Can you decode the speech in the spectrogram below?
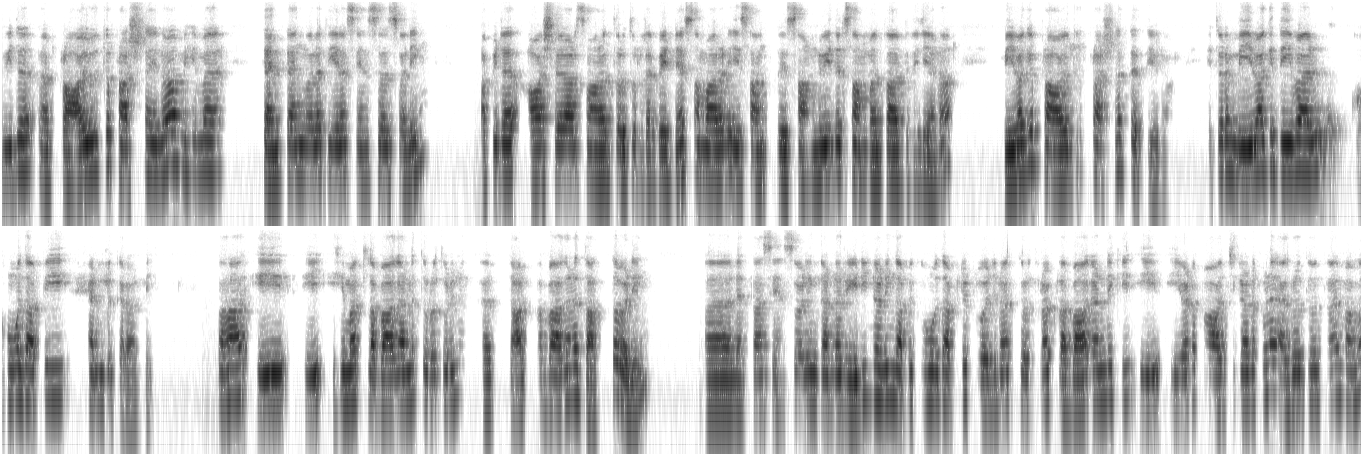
විද ප්‍රායෝගික ප්‍රශ්න එනවා මෙහෙම තැන් තැන් වල තියෙන සෙන්සර්ස් වලින් අපිට අවශ්‍ය වෙලාවට සමාන තොරතුරු ලැබෙන්නේ සමහර ඒ සංවේදන සම්බන්ධතාව පිළිදි යනවා මේ වගේ ප්‍රායෝගික ප්‍රශ්නත් ඇති වෙනවා. ඒතර මේ වගේ දේවල් කොහොමද අපි හැන්ඩල් කරන්නේ? සහ ඒ ඒ එහෙමත් ලබා ගන්න තොරතුරු ලබා ගන්න தත්ත වලින් නැත්නම් සෙන්සර් වලින් ගන්න රීඩින් වලින් අපි කොහොමද අපිට ප්‍රයෝජනවත් තොරතුරක් ලබා ගන්න ඒ ඒවට පාවිච්චි කරන්න පුළුවන් ඇල්ගොරිතම් තමයි මම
